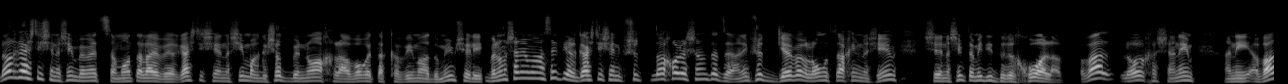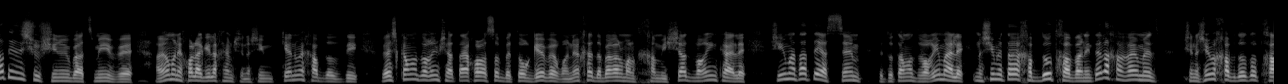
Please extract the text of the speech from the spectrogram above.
לא הרגשתי שנשים באמת שמות עליי והרגשתי שנשים מרגישות בנוח לעבור את הקווים האדומים שלי ולא משנה מה עשיתי, הרגשתי שאני פשוט לא יכול לשנות את זה. אני פשוט גבר לא מוצלח עם נשים, שנשים תמיד ידרכו עליו. אבל לאורך השנים אני עברתי איזשהו שינוי בעצמי והיום אני יכול להגיד לכם שנשים כן מכבדות אותי ויש כמה דברים שאתה יכול לעשות בתור גבר ואני הולך לדבר על חמישה דברים כאלה שאם אתה תיישם את אותם הדברים האלה, נשים יותר יכבדו אותך ואני אתן לך רמז, כשנשים מכבדות אותך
